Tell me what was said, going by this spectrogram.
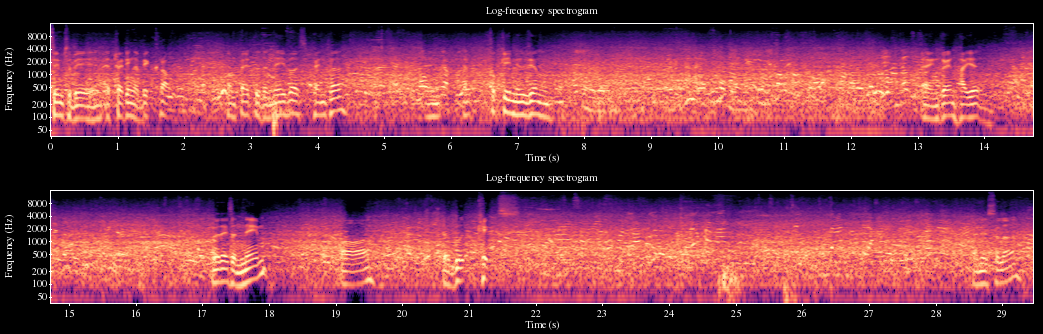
Seems to be attracting a big crowd compared to the neighbors Panther and the Cookie Museum. And Grand Hyatt. Whether it's a name or the good cakes. Peninsula,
